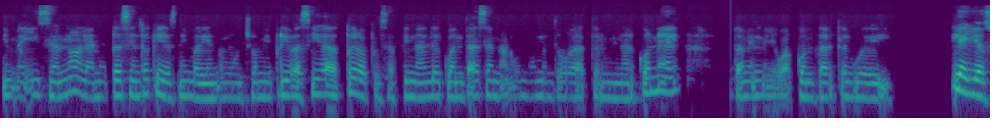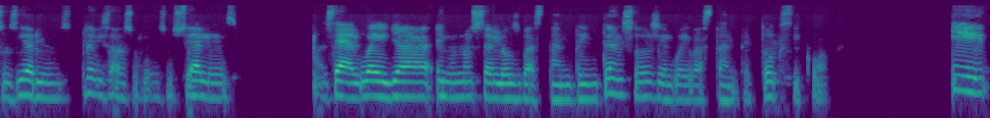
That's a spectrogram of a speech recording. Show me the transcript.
Y me dice, no, la neta siento que ya está invadiendo mucho mi privacidad, pero pues a final de cuentas en algún momento voy a terminar con él. También me llegó a contar que el güey leía sus diarios, revisaba sus redes sociales. O sea, el güey ya en unos celos bastante intensos y el güey bastante tóxico. Y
